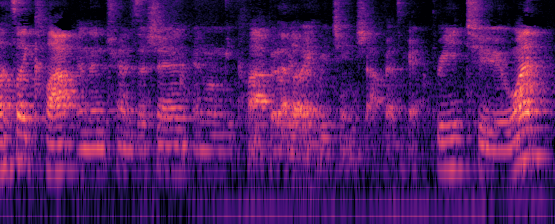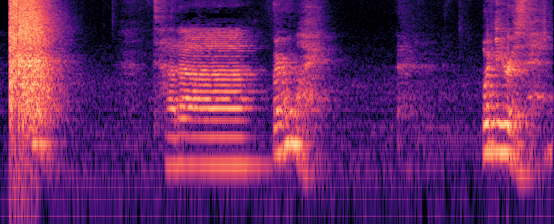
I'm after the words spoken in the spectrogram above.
Let's like clap and then transition, and when we clap, it'll be like we changed outfits. Okay, three, two, one. Ta-da! Where am I? What year is it?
